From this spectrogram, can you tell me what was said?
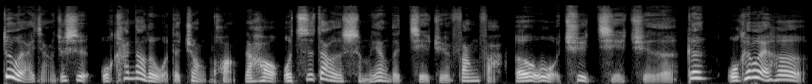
对我来讲，就是我看到了我的状况，然后我知道了什么样的解决方法，而我去解决了。跟我可不可以喝？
